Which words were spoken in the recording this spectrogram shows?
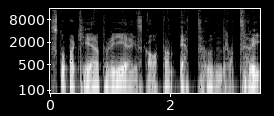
står parkerad på Regeringsgatan 103.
